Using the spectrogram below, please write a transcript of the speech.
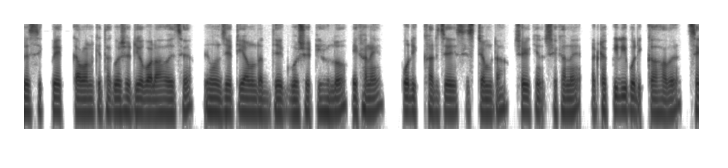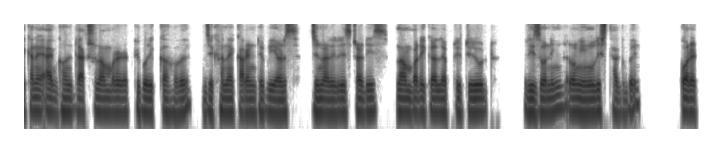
বেসিক পে কেমন কি থাকবে সেটিও বলা হয়েছে, এবং যেটি আমরা দেখব সেটি হলো এখানে পরীক্ষার যে সিস্টেমটা সেখানে একটা পিডি পরীক্ষা হবে। সেখানে এক ঘণ্টা একশো নম্বরের একটি পরীক্ষা হবে, যেখানে current affairs general studies numerical aptitude reasoning এবং ইংলিশ থাকবে। পরের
